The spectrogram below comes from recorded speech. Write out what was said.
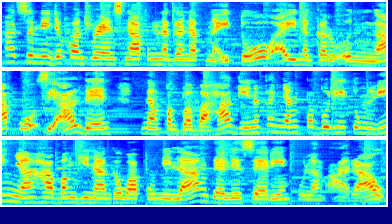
At sa media conference nga pong naganap na ito ay nagkaroon nga po si Alden ng pagbabahagi ng kanyang paboritong linya habang ginagawa po nila ang teleseryeng Pulang Araw.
